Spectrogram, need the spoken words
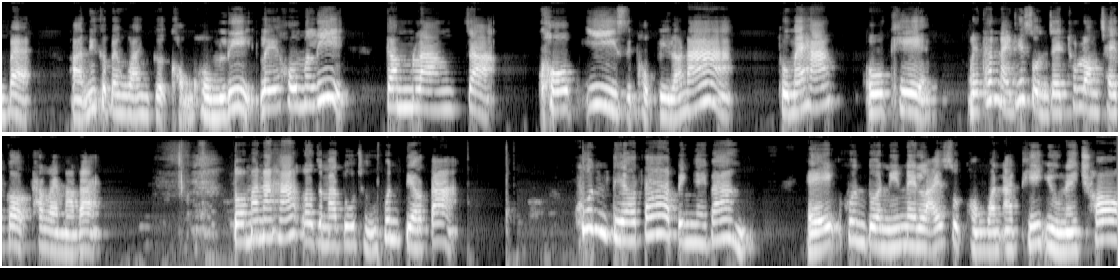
808อ่านี่คือเป็นวันเกิดของ Homely เลย Homely กำลังจะ ครบ 26 ปีแล้วนะ ถูกไหมคะ โอเคเลยท่านไหนที่สนใจทดลองใช้ก็ทักไลน์มาได้ ต่อมานะคะ เราจะมาดูถึงหุ้นเตียวต้า หุ้นเตียวต้าเป็นไงบ้าง เอ๊ะหุ้นตัวนี้ในไลฟ์สุดของวันอาทิตย์อยู่ในช่อง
